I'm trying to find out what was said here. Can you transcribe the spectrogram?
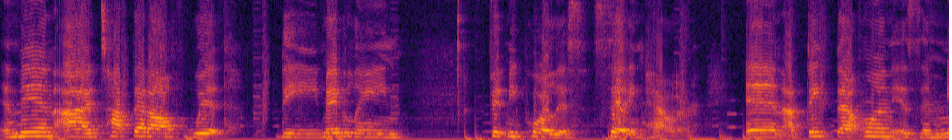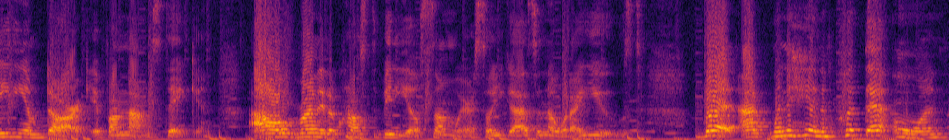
and then I topped that off with the Maybelline Fit Me Poreless setting powder. And I think that one is in medium dark, if I'm not mistaken. I'll run it across the video somewhere so you guys will know what I used. But I went ahead and put that on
